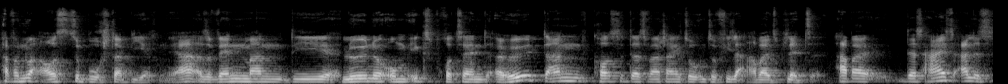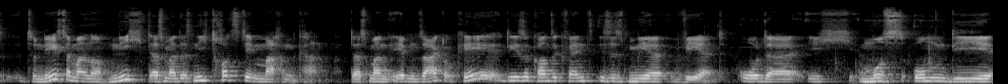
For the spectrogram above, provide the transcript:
einfach nur auszubuchstabieren. Ja? Also wenn man die Löhne um x Prozent erhöht, dann kostet das wahrscheinlich so und so viele Arbeitsplätze. Aber das heißt alles zunächst einmal noch nicht, dass man das nicht trotzdem machen kann dass man eben sagt, okay, diese Konsequenz ist es mir wert. Oder ich muss, um die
